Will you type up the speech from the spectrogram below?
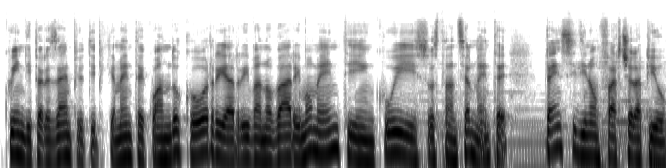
Quindi, per esempio, tipicamente quando corri arrivano vari momenti in cui sostanzialmente pensi di non farcela più,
